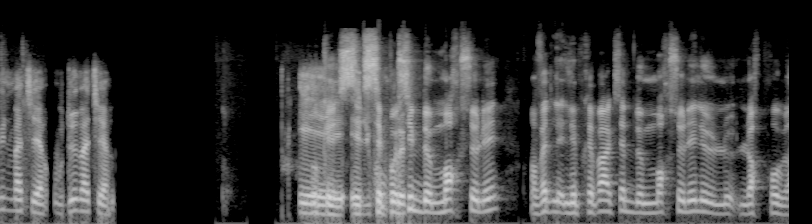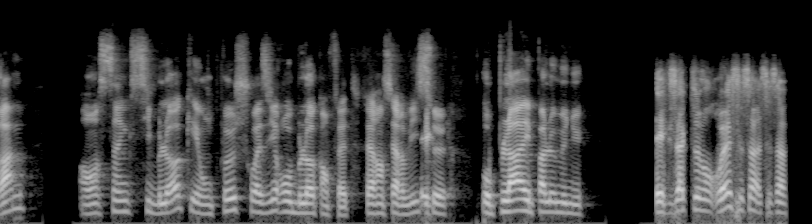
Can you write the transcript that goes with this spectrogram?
une matière ou deux matières. Et, c'est possible de morceler. En fait, les, prépas acceptent de morceler leur programme en 5-6 blocs et on peut choisir au bloc en fait, faire un service euh, au plat et pas le menu. Exactement, ouais, c'est ça, c'est ça.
